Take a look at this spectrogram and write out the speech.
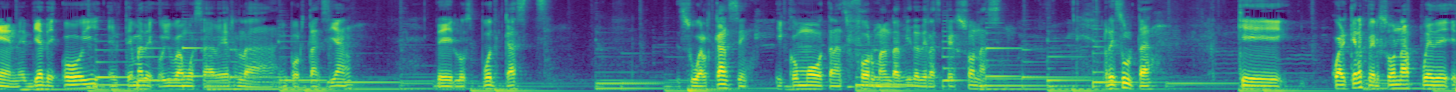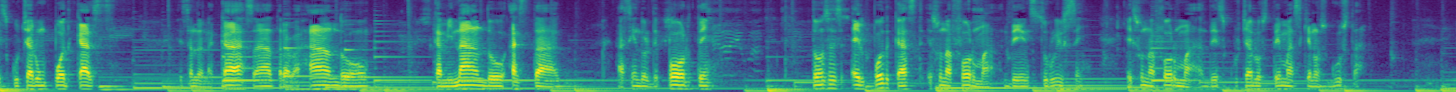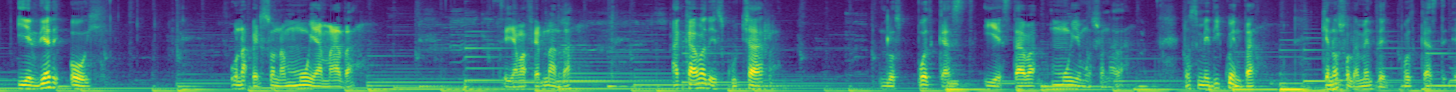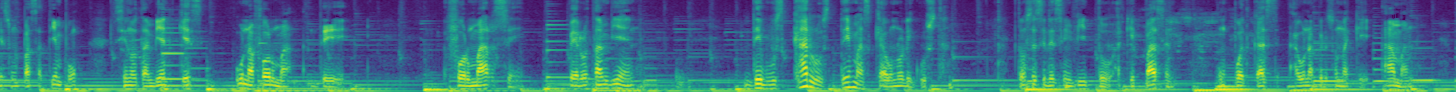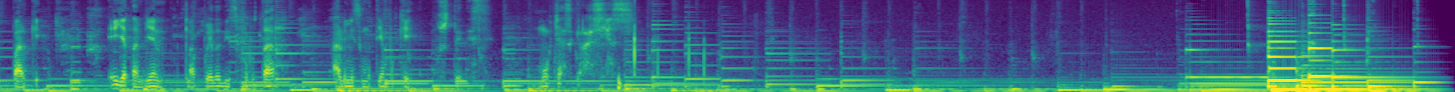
en el día de hoy, el tema de hoy vamos a ver la importancia de los podcasts, su alcance y cómo transforman la vida de las personas. Resulta que cualquier persona puede escuchar un podcast estando en la casa, trabajando, caminando, hasta haciendo el deporte entonces el podcast es una forma de instruirse, es una forma de escuchar los temas que nos gustan. Y el día de hoy, una persona muy amada, se llama Fernanda, acaba de escuchar los podcasts y estaba muy emocionada. Entonces me di cuenta que no solamente el podcast es un pasatiempo, sino también que es una forma de formarse, pero también de buscar los temas que a uno le gustan. Entonces les invito a que pasen un podcast a una persona que aman para que ella también la pueda disfrutar al mismo tiempo que ustedes. Muchas gracias.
